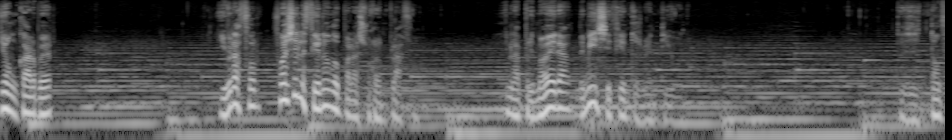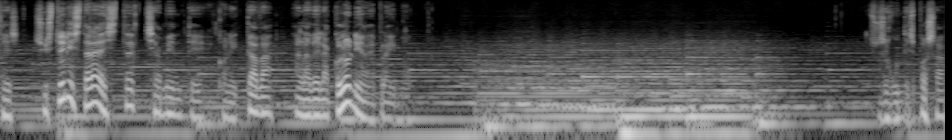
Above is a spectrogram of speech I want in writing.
John Carver, y Bradford fue seleccionado para su reemplazo, en la primavera de 1621. Desde entonces, su historia estará estrechamente conectada a la de la colonia de Plymouth. Su segunda esposa,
